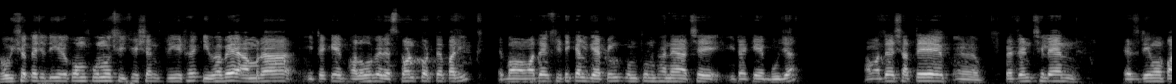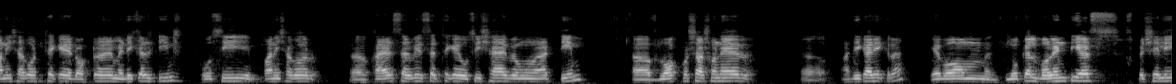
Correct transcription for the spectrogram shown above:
ভবিষ্যতে যদি এরকম কোনো সিচুয়েশন ক্রিয়েট হয়, কীভাবে আমরা এটাকে ভালোভাবে রেসপন্ড করতে পারি এবং আমাদের ক্রিটিক্যাল গ্যাপিং কোন কোনখানে আছে, এটাকে বোঝা। আমাদের সাথে প্রেজেন্ট ছিলেন এসডিএমও পানিসাগর থেকে ডক্টরের medical team OC Panisagar fire সার্ভিসের থেকে ওসি সাহেব এবং ওনার টিম ব্লক প্রশাসনের আধিকারিকরা এবং লোকাল ভলেন্টিয়ার্স স্পেশালি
